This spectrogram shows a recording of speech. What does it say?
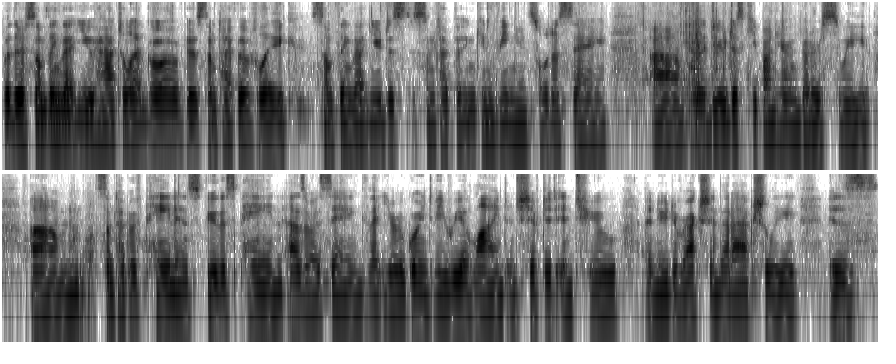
but there's something that you had to let go of. There's some type of like, something that you just, some type of inconvenience, we'll just say. Um, I do just keep on hearing bittersweet um, some type of pain, is through this pain, as I was saying, that you're going to be realigned and shifted into a new direction that actually is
